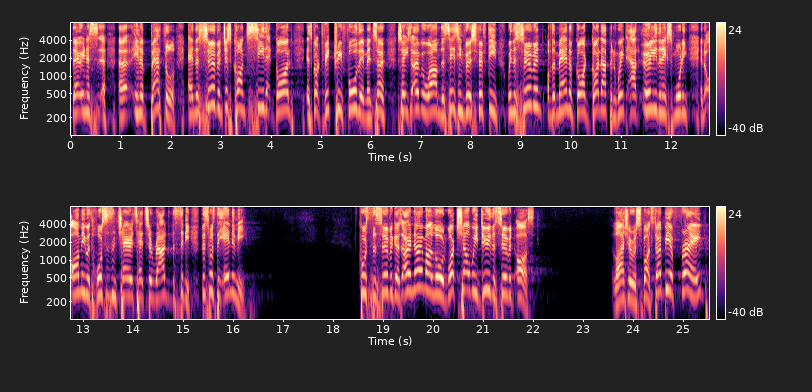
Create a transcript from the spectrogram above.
they're in, a, uh, in a battle and the servant just can't see that god has got victory for them. And so, so he's overwhelmed. It says in verse 15 when the servant of the man of god got up and went out early the next morning an army with horses and chariots had surrounded the city. This was the enemy. Of course the servant goes oh no my lord what shall we do? The servant asked elisha responds don't be afraid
